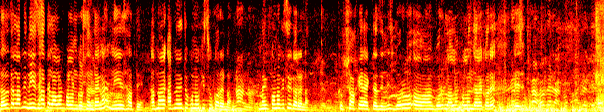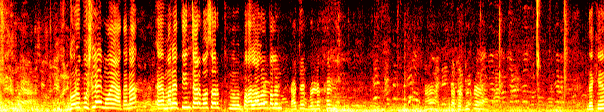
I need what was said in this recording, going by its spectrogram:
দাদু তাহলে আপনি নিজ হাতে লালন পালন করছেন তাই না? নিজ হাতে। আপনার আপনাদের তো কোনো কিছু করে না। না না। নাকি কোনো কিছুই করে না। খুব শখের একটা জিনিস। গরু গরু লালন পালন যারা করে গরু পুষলে ময়া। তাই না? মানে তিন চার বছর লালন পালন খাতে বললে খাবি হ্যাঁ তত ঢুকলো না দেখেন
